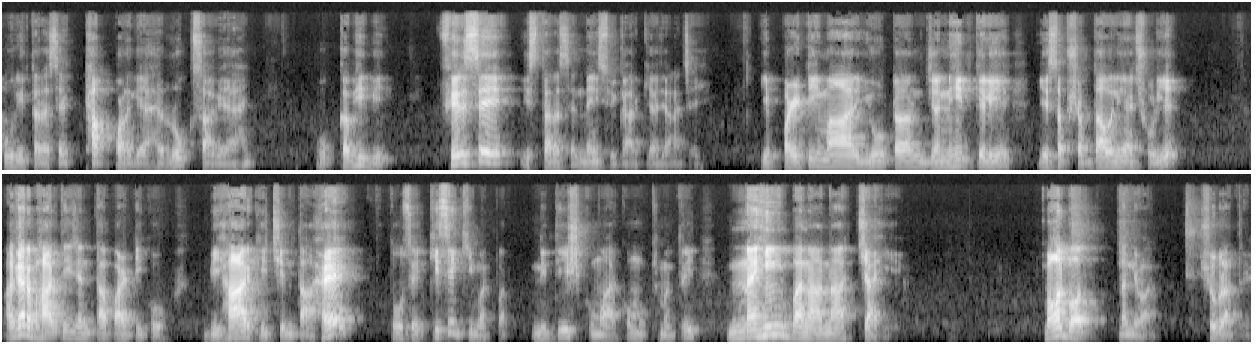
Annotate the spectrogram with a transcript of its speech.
पूरी तरह से ठप पड़ गया है, रुक सा गया है, वो कभी भी फिर से इस तरह से नहीं स्वीकार किया जाना चाहिए। ये पलटी मार यू टर्न जनहित के लिए ये सब शब्दावलियाँ छोड़िए। अगर भारतीय जनता पार्टी को बिहार की चिंता है तो उसे किसी कीमत पर नीतीश कुमार को मुख्यमंत्री नहीं बनाना चाहिए। बहुत बहुत धन्यवाद। शुभ रात्रि।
